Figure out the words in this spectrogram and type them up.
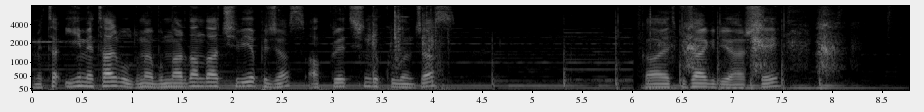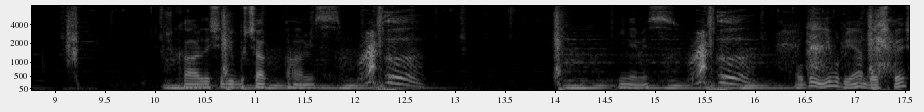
Metal iyi metal buldum ha. Bunlardan daha çivi yapacağız. Upgrade için de kullanacağız. Gayet güzel gidiyor her şey. Kardeşi bir bıçak aha mis. Yine mis. O da iyi vuruyor ya 5-5.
